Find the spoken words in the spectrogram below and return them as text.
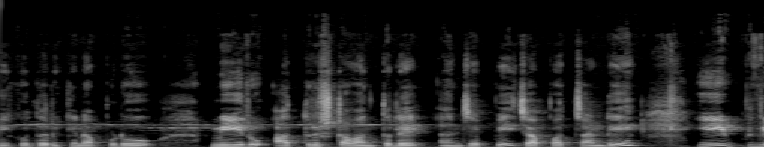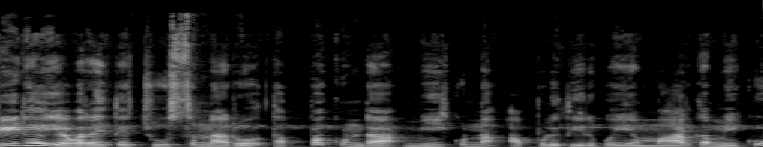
మీకు దొరికినప్పుడు మీరు అదృష్టవంతులే అని చెప్పి చెప్పొచ్చండి. ఈ వీడియో ఎవరైతే చూస్తున్నారో తప్పకుండా మీకున్న అప్పులు తీరిపోయే మార్గం మీకు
